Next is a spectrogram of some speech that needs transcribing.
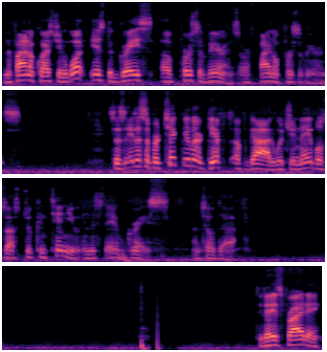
And the final question What is the grace of perseverance or final perseverance? It says, It is a particular gift of God which enables us to continue in the state of grace until death. Today is Friday,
